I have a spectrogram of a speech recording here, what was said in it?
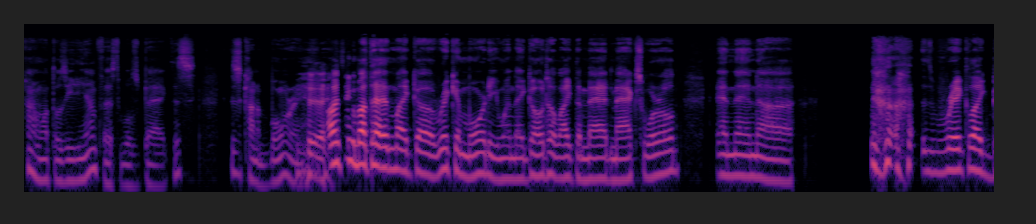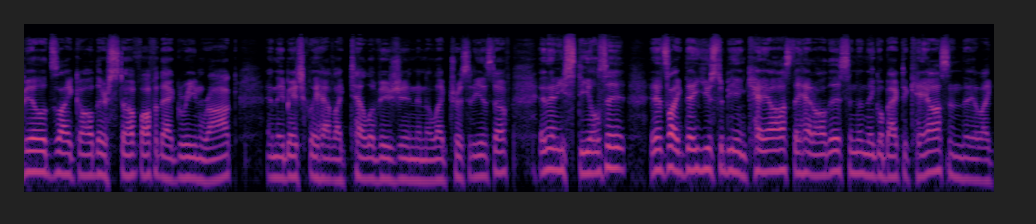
kind of want those EDM festivals back. This this is kind of boring. Yeah. I was thinking about that in like uh, Rick and Morty when they go to like the Mad Max world, and then uh, Rick like builds like all their stuff off of that green rock, and they basically have like television and electricity and stuff. And then he steals it. And it's like they used to be in chaos. They had all this, and then they go back to chaos, and they like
